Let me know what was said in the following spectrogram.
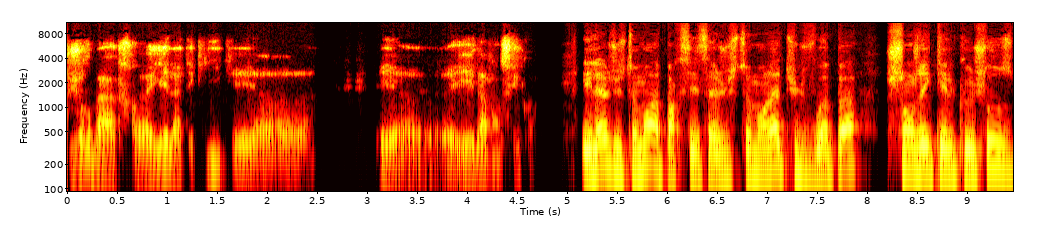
toujours bah, travailler la technique et, et, et d'avancer. Quoi. Et là, justement, à part ces ajustements-là, tu ne vois pas changer quelque chose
